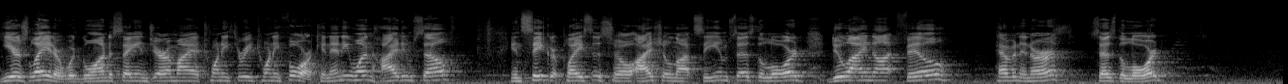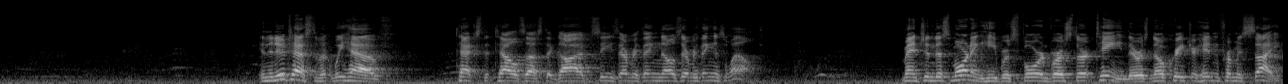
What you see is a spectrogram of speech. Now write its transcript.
years later, would go on to say in Jeremiah 23 24, Can anyone hide himself in secret places so I shall not see him, says the Lord? Do I not fill heaven and earth, says the Lord? In the New Testament, we have text that tells us that God sees everything, knows everything as well. Mentioned this morning, Hebrews 4 and verse 13 there is no creature hidden from his sight.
